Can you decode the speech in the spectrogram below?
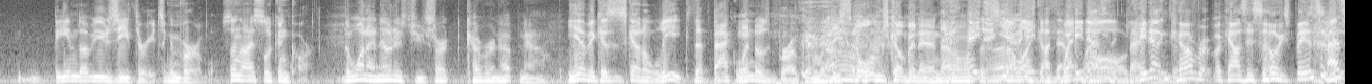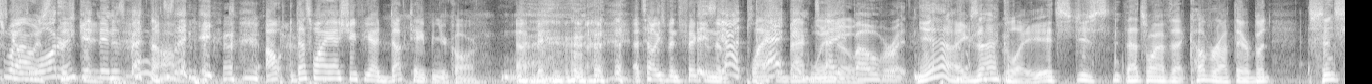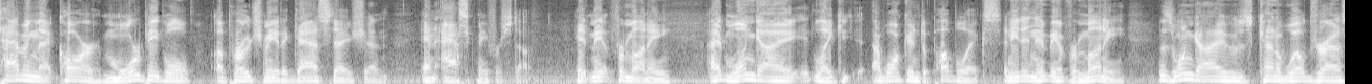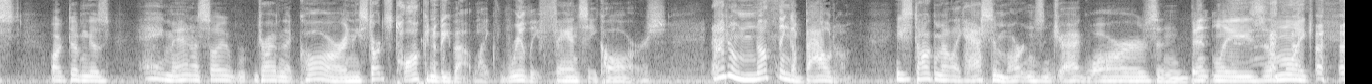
BMW Z3. It's a convertible. It's a nice looking car. The one I noticed you start covering up now. Yeah, because it's got a leak. The back window's broken with these Oh. storms coming in. I don't want to Hey, smell yeah, like he's got that wet he doesn't, he doesn't cover it because it's so expensive. That's what I was water's thinking. getting in his back seat. Oh, that's why I asked you if you had duct tape in your car. that's how he's been fixing He's the got plastic back window. tape over it. Yeah, exactly. it's just that's why I have that cover out there. But since having that car, more people approach me at a gas station and ask me for stuff. Hit me up for money. I had one guy like I walk into Publix and he didn't hit me up for money. There's one guy who's kind of well dressed walked up and goes, "Hey man, I saw you driving that car," and he starts talking to me about like really fancy cars, and I know nothing about them. He's talking about like Aston Martins and Jaguars and Bentleys. I'm like,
